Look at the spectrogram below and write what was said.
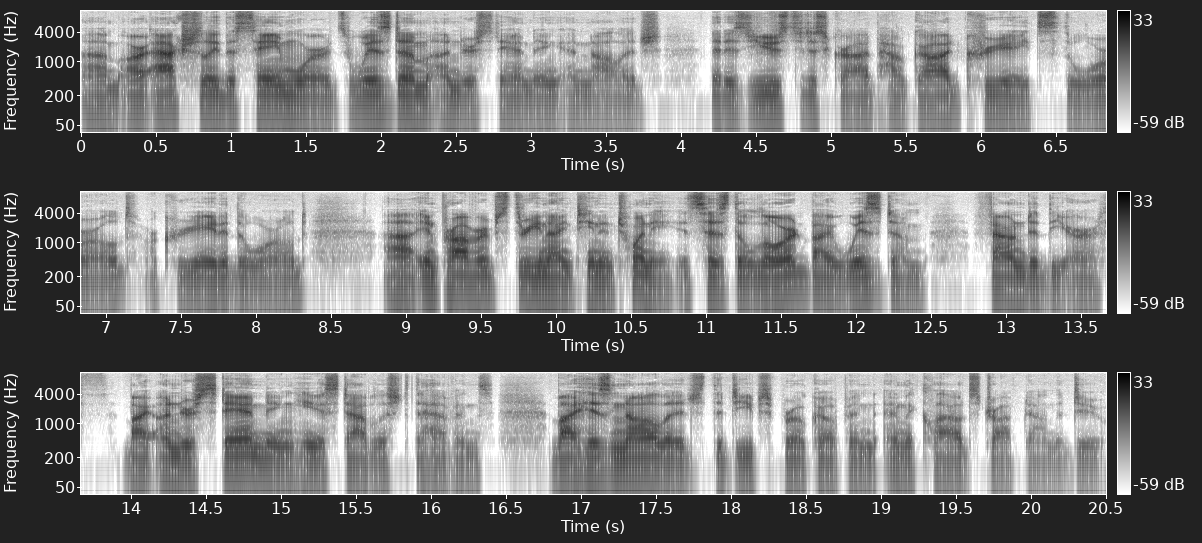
um, are actually the same words: wisdom, understanding, and knowledge that is used to describe how God creates the world or created the world uh, in Proverbs 3 19 and 20, it says, The Lord by wisdom founded the earth. By understanding, he established the heavens. By his knowledge, the deeps broke open and the clouds dropped down the dew.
